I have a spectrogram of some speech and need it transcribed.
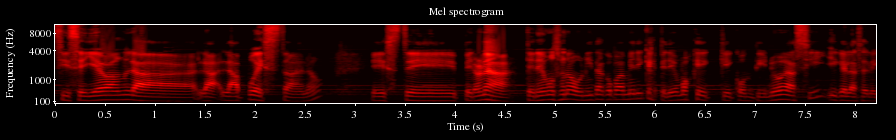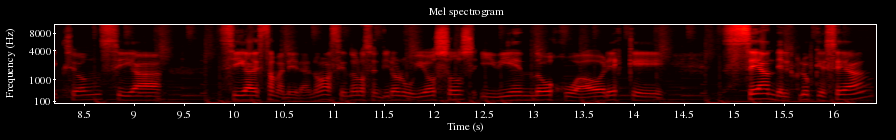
si se llevan la, la, apuesta, ¿no? Este, pero nada, tenemos una bonita Copa América, esperemos que, que continúe así y que la selección siga siga de esta manera, ¿no? Haciéndonos sentir orgullosos y viendo jugadores que sean del club que sean,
